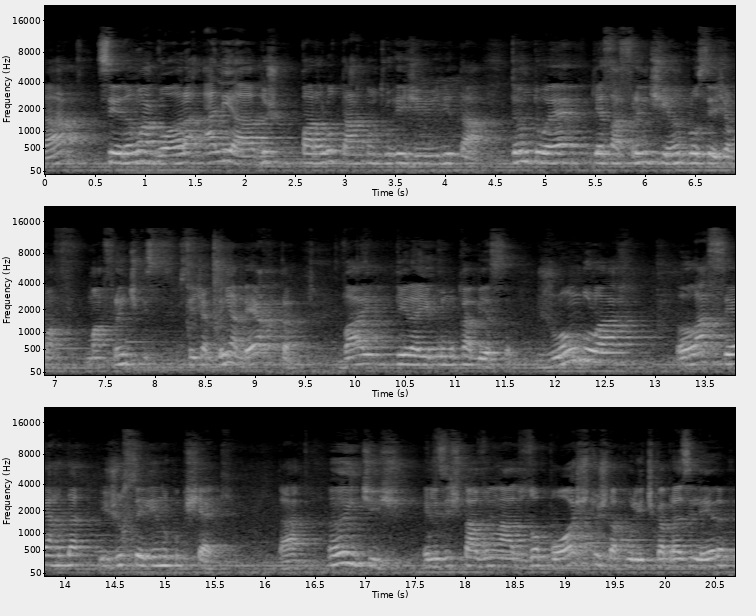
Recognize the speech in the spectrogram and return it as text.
tá? serão agora aliados para lutar contra o regime militar. Tanto é que essa frente ampla, ou seja, uma, uma frente que seja bem aberta, vai ter aí como cabeça João Goulart, Lacerda e Juscelino Kubitschek. Tá? Antes eles estavam em lados opostos da política brasileira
